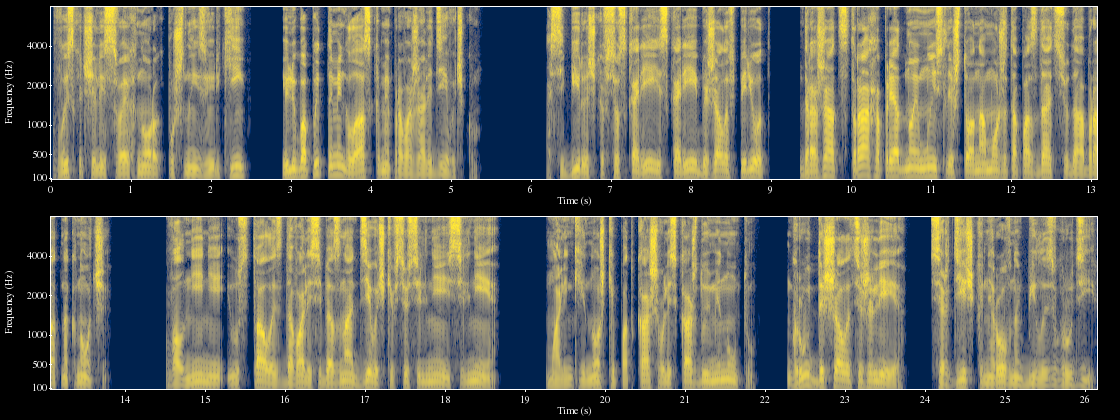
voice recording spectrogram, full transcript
Выскочили из своих норок пушные зверьки и любопытными глазками провожали девочку. А Сибирочка все скорее и скорее бежала вперед, дрожа от страха при одной мысли, что она может опоздать сюда обратно к ночи. Волнение и усталость давали себя знать девочке все сильнее и сильнее. Маленькие ножки подкашивались каждую минуту, грудь дышала тяжелее, Сердечко неровно билось в груди.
